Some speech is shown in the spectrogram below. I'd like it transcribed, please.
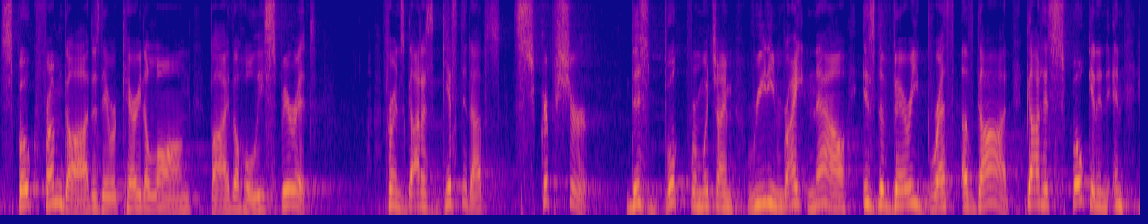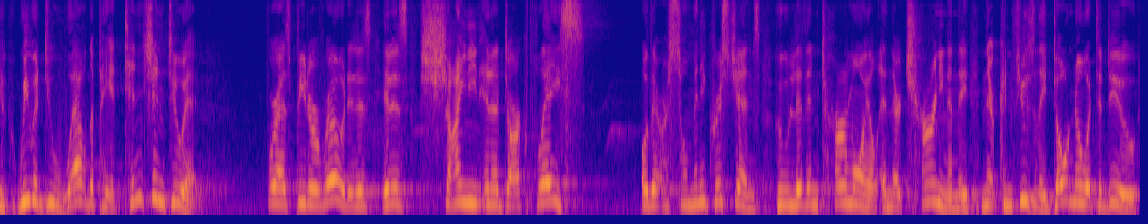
spoke from God as they were carried along by the Holy Spirit. Friends, God has gifted us Scripture. This book from which I'm reading right now is the very breath of God. God has spoken, and, and we would do well to pay attention to it. For as Peter wrote, it is, it is shining in a dark place. Oh, there are so many Christians who live in turmoil and they're churning and, they, and they're confused and they don't know what to do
